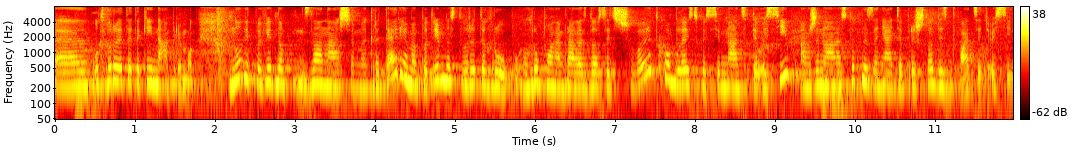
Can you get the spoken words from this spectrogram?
е, утворити такий напрямок. Ну, відповідно, за нашими критеріями потрібно створити групу. Група набралась досить швидко, близько 17 осіб. А вже на наступне заняття прийшло десь 20 осіб.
